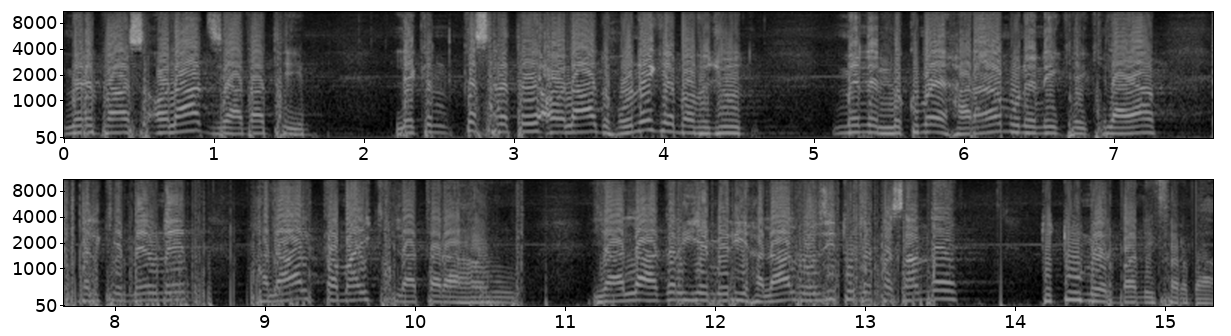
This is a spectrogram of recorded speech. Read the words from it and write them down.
میرے پاس اولاد زیادہ تھی، لیکن کثرت اولاد ہونے کے باوجود میں نے لکمہ حرام انہیں نہیں کھلایا، بلکہ میں انہیں حلال کمائی کھلاتا رہا ہوں۔ یا اللہ، اگر یہ میری حلال روزی تجھے پسند ہے تو تو مہربانی فرما۔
